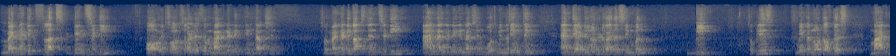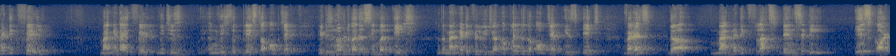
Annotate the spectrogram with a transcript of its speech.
magnetic flux density or it's also called as the magnetic induction. So magnetic flux density and magnetic induction both mean the same thing and they are denoted by the symbol B. So please make a note of this. Magnetic field, magnetizing field which is in which they place the object, it is denoted by the symbol H. So the magnetic field which you are applying to the object is H whereas the magnetic flux density is called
